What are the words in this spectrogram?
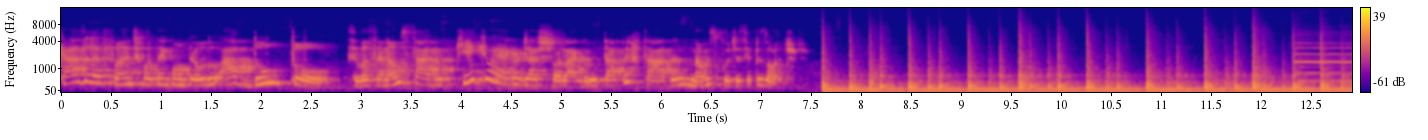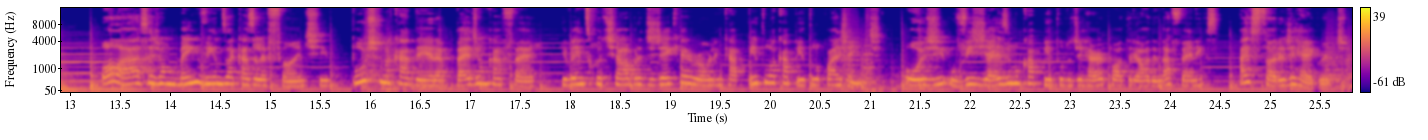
Casa Elefante contém conteúdo adulto. Se você não sabe o que, que o Hagrid achou na gruta apertada, não escute esse episódio. Olá, sejam bem-vindos à Casa Elefante. Puxe uma cadeira, pede um café e vem discutir a obra de J.K. Rowling capítulo a capítulo com a gente. Hoje, o vigésimo capítulo de Harry Potter e a Ordem da Fênix, a história de Hagrid.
